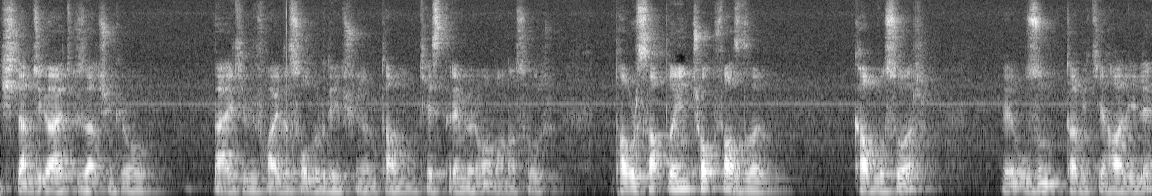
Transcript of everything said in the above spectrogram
İşlemci gayet güzel çünkü o belki bir faydası olur diye düşünüyorum. Tam kestiremiyorum ama nasıl olur. Power supply'ın çok fazla kablosu var. Ve uzun tabii ki haliyle.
